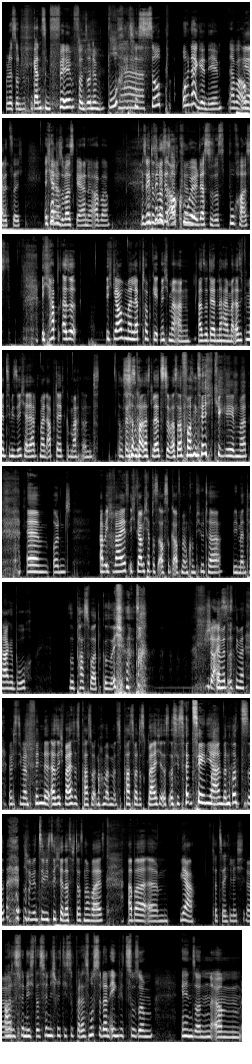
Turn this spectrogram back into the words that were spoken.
oder so einen ganzen Film von so einem Buch ja. hätte. Das ist so unangenehm, aber auch ja. witzig. Ich hätte ja. sowas gerne, aber deswegen finde ich das auch cool, gerne. dass du das Buch hast. Ich habe, also ich glaube, mein Laptop geht nicht mehr an. Also der in der Heimat. Also ich bin mir ziemlich sicher, der hat mal ein Update gemacht und das, das war das Letzte, was er von sich gegeben hat. Ähm, und aber ich weiß, ich glaube, ich habe das auch sogar auf meinem Computer, wie mein Tagebuch, so Passwort gesichert. Scheiße. damit, es niemand, damit es niemand findet. Also ich weiß das Passwort noch, weil das Passwort das gleiche ist, das ich seit zehn Jahren benutze. Ich bin mir ziemlich sicher, dass ich das noch weiß. Aber ähm, ja, tatsächlich. Äh, oh, das finde ich, das ich richtig super. Das musst du dann irgendwie zu so einem in so einen ähm,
